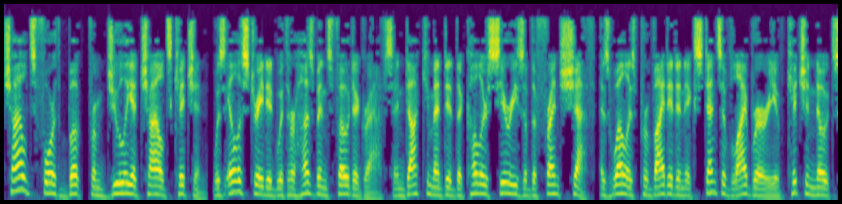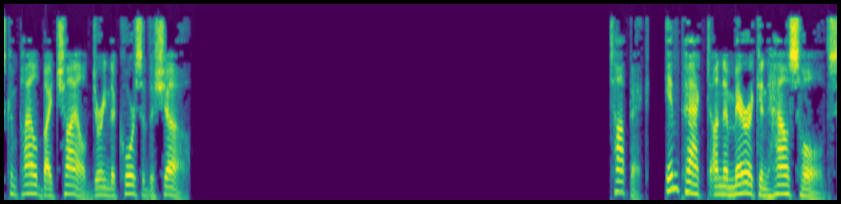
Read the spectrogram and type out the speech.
Child's fourth book, From Julia Child's Kitchen, was illustrated with her husband's photographs and documented the color series of the French chef, as well as provided an extensive library of kitchen notes compiled by Child during the course of the show. Impact on American households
